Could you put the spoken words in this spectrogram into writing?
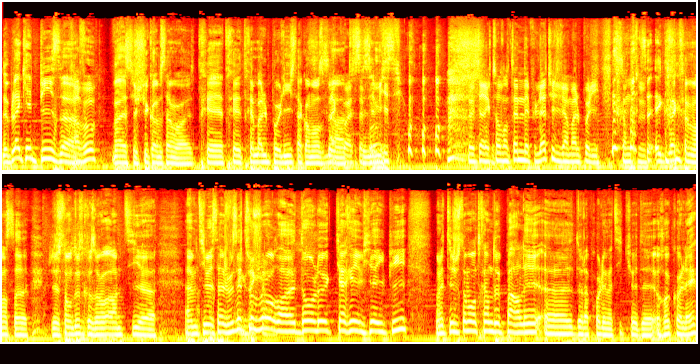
de Black Eyed Peas. Bravo Ouais, c'est- je suis comme ça, moi, très, très, très mal poli, ça commence bien, quoi, toutes c'est ces beau. émissions. Le directeur d'antenne n'est plus là, tu deviens mal poli. C'est exactement ça. Je vais sans doute recevoir un petit, euh, un petit message. Vous êtes Exactement. toujours euh, dans le carré VIP. On était justement en train de parler euh, de la problématique des recollets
